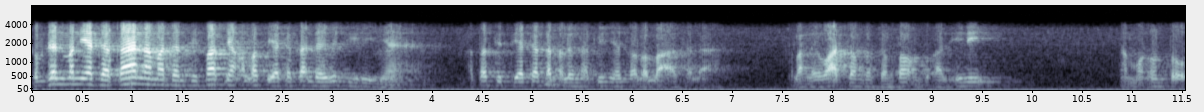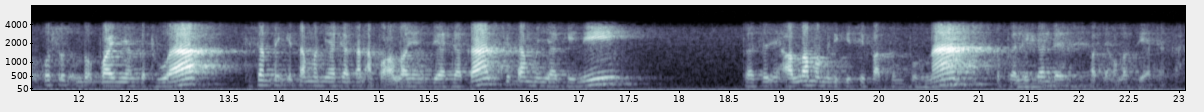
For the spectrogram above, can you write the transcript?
Kemudian meniadakan nama dan sifat yang Allah tiadakan dari dirinya atau ditiadakan oleh Nabi-Nya Sallallahu Alaihi Wasallam. Telah lewat contoh-contoh untuk hal ini. Namun untuk khusus untuk poin yang kedua samping kita meniadakan apa Allah yang tiadakan kita meyakini bahasanya Allah memiliki sifat sempurna kebalikan dari sifat yang Allah tiadakan.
